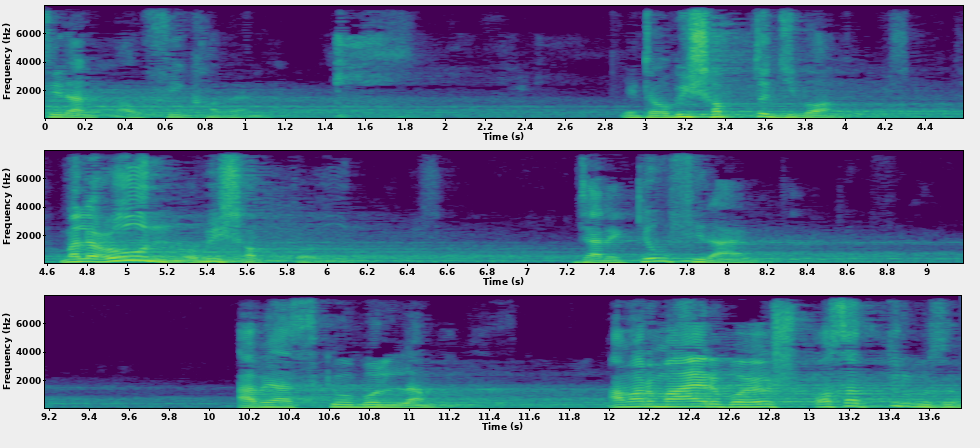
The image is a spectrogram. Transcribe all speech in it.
ফিরার তৌফিক হবে না। এটা অভিশপ্ত জীবন। মানে অভিশপ্ত। যারে কেউ ফিরায় না। আমি আজকেও বললাম আমার মায়ের বয়স পঁচাত্তর বছর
